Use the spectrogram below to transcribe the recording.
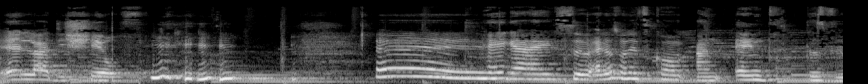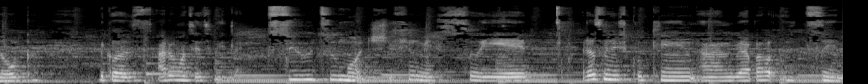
Ella the shelf. Hey. Hey guys. So i just wanted to come and end this vlog because i don't want it to be like too too much you feel me? So yeah I just finished cooking and we're about eating.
